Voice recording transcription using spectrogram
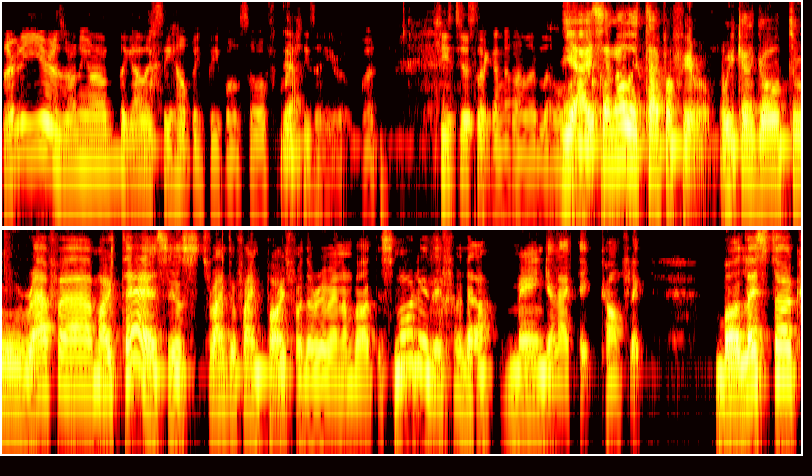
thirty years running around the galaxy helping people. So of course Yeah. she's a hero, but she's just like on another level. yeah, it's another type of hero. We can go to Rafa Martez, just trying to find parts for the but it's more really for the main galactic conflict. But let's talk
